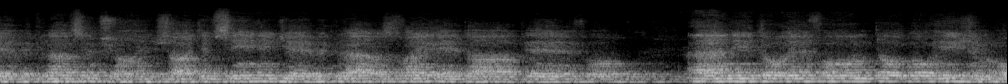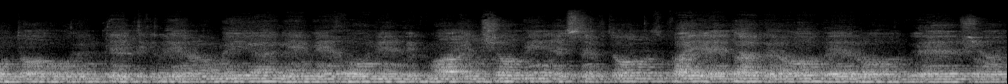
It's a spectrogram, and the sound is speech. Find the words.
جيبك لازم شلون شاتم سيني جيبك لا صغير تقفون أني توقفون توقو هيجم وطوقو أنت تكبير ومية قيمي خوني بك ما انشوفي استفتون صغير تقرو بيروت بيشون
